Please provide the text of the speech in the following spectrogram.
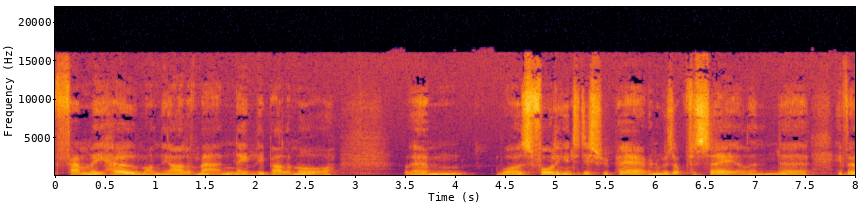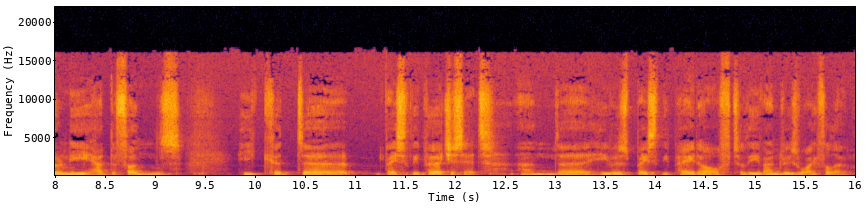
family home on the Isle of Man, namely Ballamore, um, was falling into disrepair and was up for sale. And uh, if only he had the funds, he could uh, basically purchase it. And uh, he was basically paid off to leave Andrew's wife alone.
